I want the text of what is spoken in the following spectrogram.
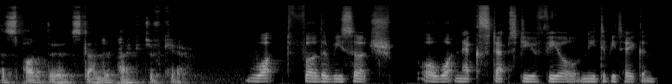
as part of the standard package of care. What further research or what next steps do you feel need to be taken?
